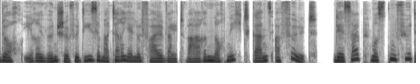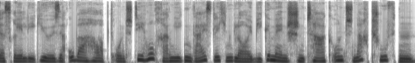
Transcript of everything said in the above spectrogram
Doch ihre Wünsche für diese materielle Fallwelt waren noch nicht ganz erfüllt, deshalb mussten für das religiöse Oberhaupt und die hochrangigen geistlichen gläubige Menschen Tag und Nacht schuften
